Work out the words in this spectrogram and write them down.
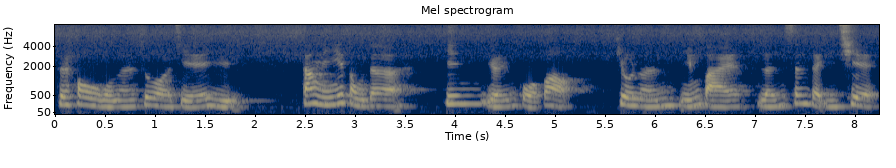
最后，我们做结语：当你懂得因缘果报，就能明白人生的一切。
